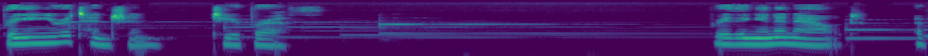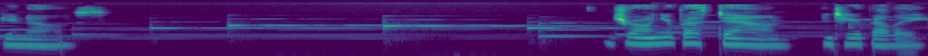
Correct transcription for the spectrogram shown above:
Bringing your attention to your breath. Breathing in and out of your nose. Drawing your breath down into your belly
